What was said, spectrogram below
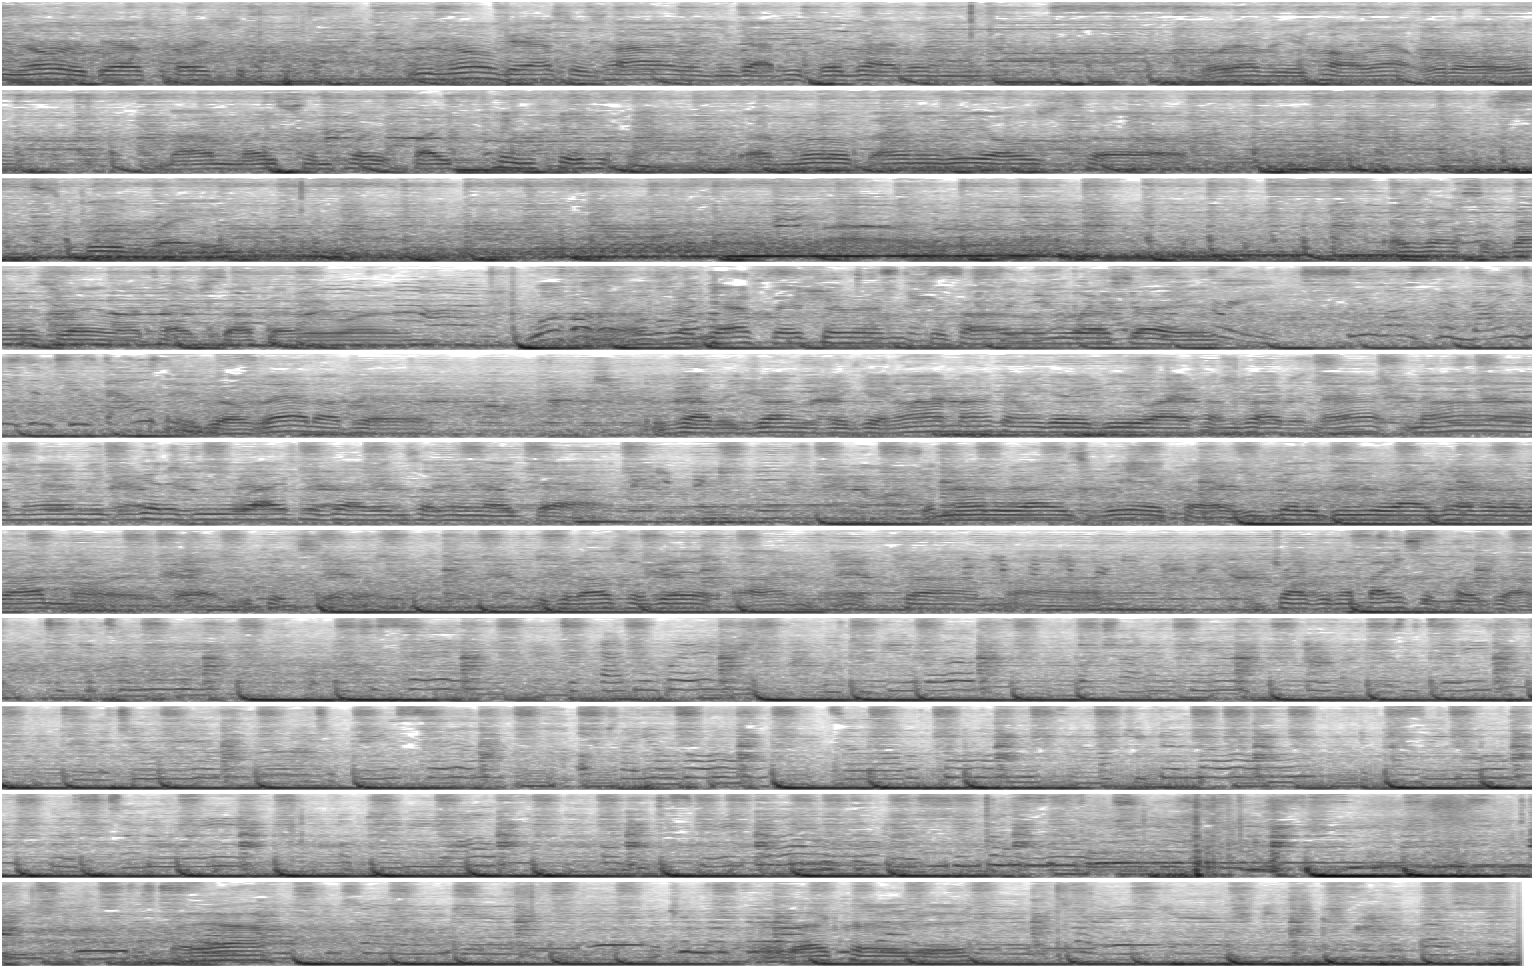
You know the gas price. You know gas is high when you got people driving whatever you call that little non-license plate bike thingy and little tiny wheels to speedway. There's like some Venezuela type stuff, everyone. This is a gas station in Chicago, USA. They drove that up here. You're probably drunk thinking, oh, I'm not going to get a DUI if I'm driving that. Nah, man, you can get a DUI for driving something like that. It's a motorized vehicle. You get a DUI driving a lawnmower that you could sit in. You could also get um, it from uh, driving a bicycle drunk. Yeah, is that crazy?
